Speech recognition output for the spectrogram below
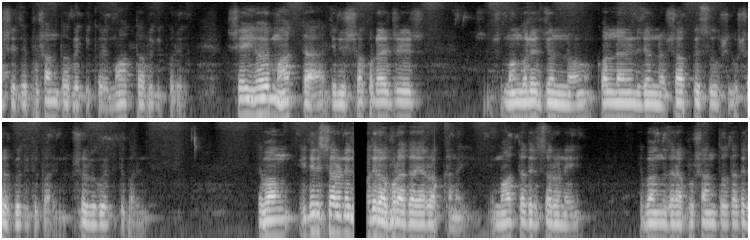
আসে, যে প্রশান্ত হবে কি করে, মহাত্মা হবে কি করে, সেই হবে মহাত্মা যিনি সকলের মঙ্গলের জন্য, কল্যাণের জন্য সব কিছু উৎসর্গ দিতে পারেন, উৎসর্গ করে দিতে পারেন। এবং এদের চরণে যাদের অপরাধ আর রক্ষা নাই। মহাত্মাদের চরণে এবং যারা প্রশান্ত, তাদের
